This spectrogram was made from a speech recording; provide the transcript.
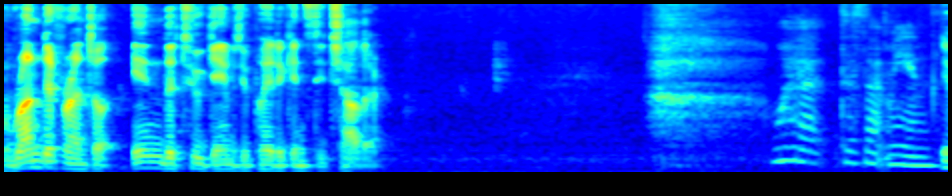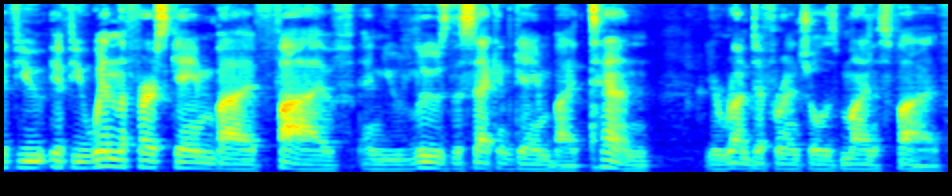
run differential in the two games you played against each other. What does that mean? If you if you win the first game by five and you lose the second game by ten, your run differential is minus five.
